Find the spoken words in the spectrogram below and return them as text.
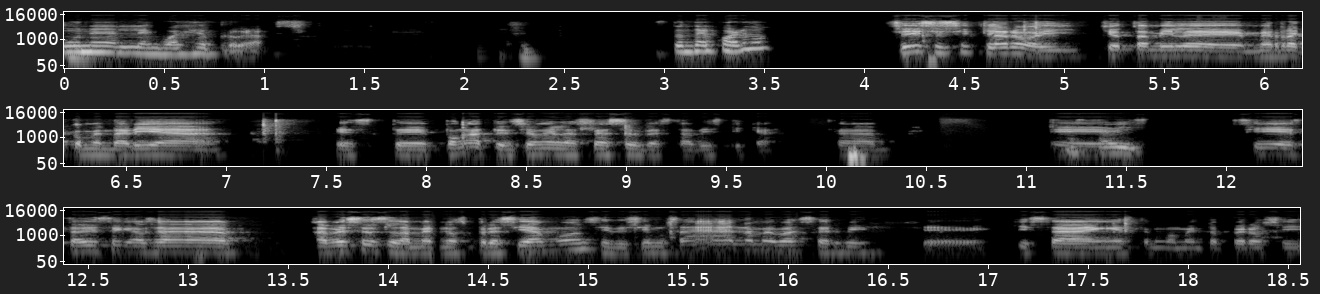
un lenguaje de programación. ¿Están de acuerdo? Sí, sí, sí, claro. Y yo también le, me recomendaría, este, ponga atención en las clases de estadística. Eh, sí, estadística, o sea, a veces la menospreciamos y decimos, ah, no me va a servir, eh, quizá en este momento, pero si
